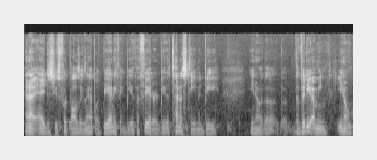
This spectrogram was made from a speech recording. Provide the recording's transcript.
and I, I just use football as an example. It'd be anything. Be It'd be the theater. It'd be the tennis team. It'd be, you know, the, the the video. I mean, you know,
